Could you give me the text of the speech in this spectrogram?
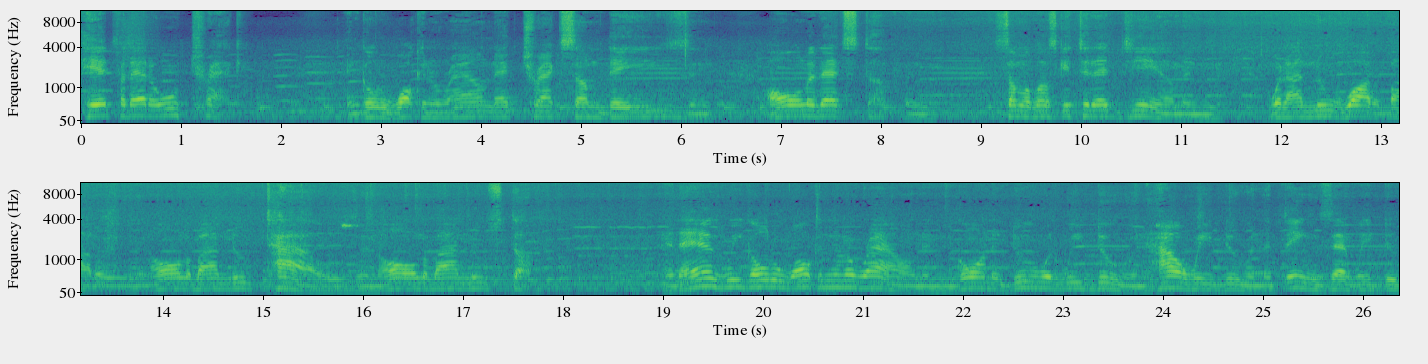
head for that old track and go to walking around that track some days and all of that stuff. And some of us get to that gym and with our new water bottles and all of our new towels and all of our new stuff. And as we go to walking it around and going to do what we do and how we do and the things that we do,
